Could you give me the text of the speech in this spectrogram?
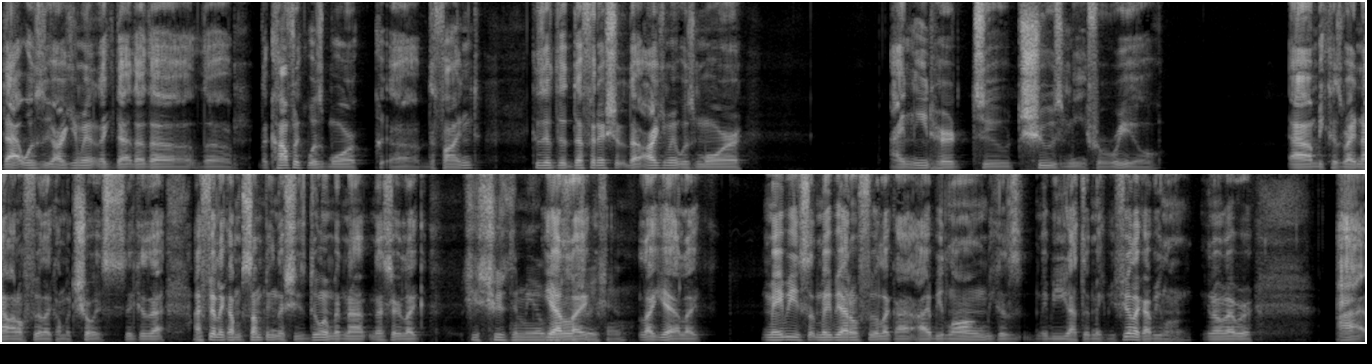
that was the argument, like that the the the, the conflict was more uh, defined, because if the definition, the argument was more. I need her to choose me for real. Um, because right now I don't feel like I'm a choice because I, I feel like I'm something that she's doing, but not necessarily like she's choosing me over Yeah, the like- situation like yeah, like maybe so maybe I don't feel like I, I belong because maybe you have to make me feel like I belong. You know, whatever. I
